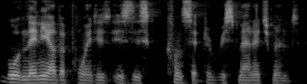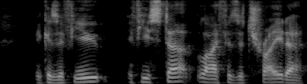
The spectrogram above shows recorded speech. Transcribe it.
more than any other point is is this concept of risk management. Because if you if you start life as a trader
